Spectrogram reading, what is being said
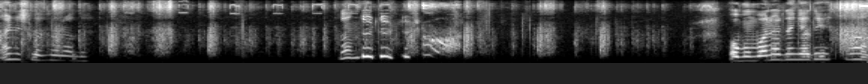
aynı silahlar aldı. Lan dur dur dur. O bomba nereden geldi? Lan.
